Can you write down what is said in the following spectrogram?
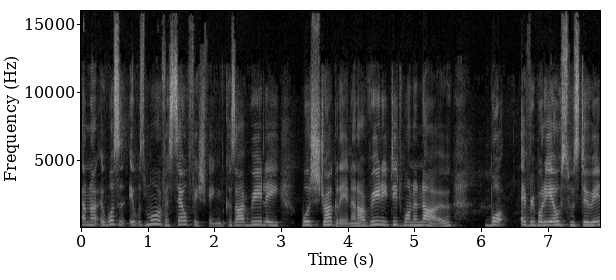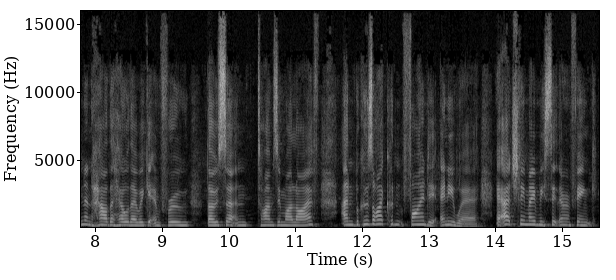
I know it wasn't. It was more of a selfish thing because I really was struggling and I really did want to know what everybody else was doing and how the hell they were getting through those certain times in my life. And because I couldn't find it anywhere, it actually made me sit there and think.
